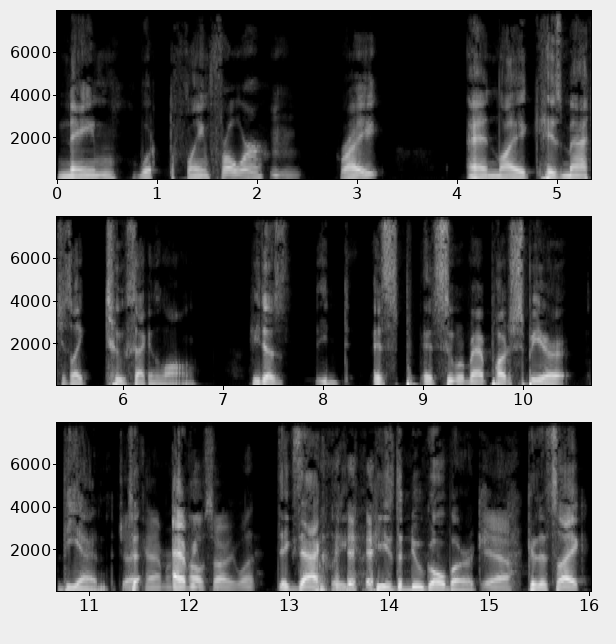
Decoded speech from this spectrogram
name with the flamethrower, Mhm. right? And like his match is like two seconds long. He does, he, it's, it's Superman punch spear, the end. Jackhammer. every- oh, sorry. What? Exactly. He's the new Goldberg. Yeah. Cause it's like,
